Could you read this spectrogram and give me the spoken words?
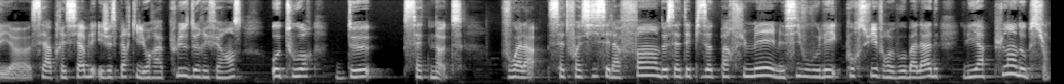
euh, c'est appréciable et j'espère qu'il y aura plus de références autour de cette note. Voilà, cette fois-ci c'est la fin de cet épisode parfumé, mais si vous voulez poursuivre vos balades, il y a plein d'options.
